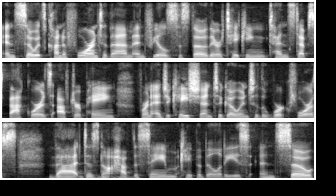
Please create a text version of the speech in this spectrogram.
And so it's kind of foreign to them and feels as though they're taking 10 steps backwards after paying for an education to go into the workforce that does not have the same capabilities. And so,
